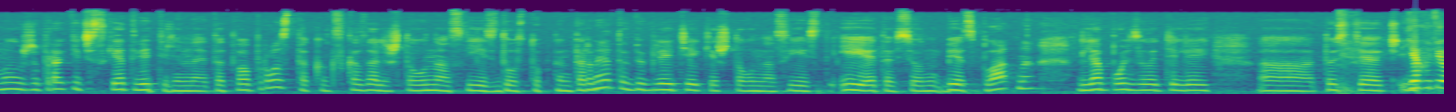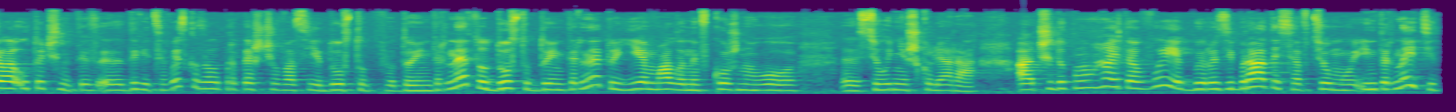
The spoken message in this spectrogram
Мы уже практически ответили на этот вопрос, так как сказали, что у нас есть доступ к интернету в библиотеке, что у нас есть, и это все бесплатно для пользователей. А, То есть э, ч- Я хотіла уточнити. Е, Дивіться, ви сказали про те, що у вас є доступ до інтернету. Доступ до інтернету є мало не в кожного е, сьогодні школяра. А чи допомагаєте ви якби розібратися в цьому інтернеті,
